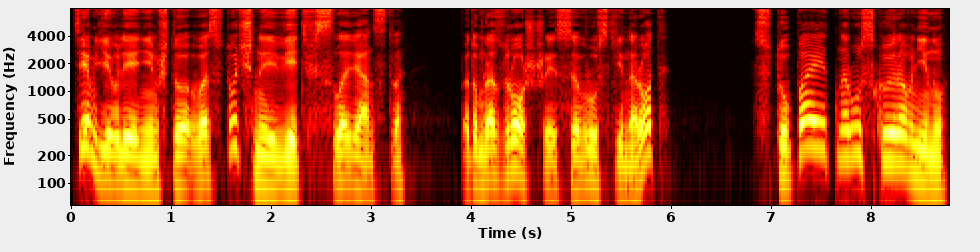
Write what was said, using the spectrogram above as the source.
тем явлением, что восточная ветвь славянства, потом разросшаяся в русский народ – вступает на русскую равнину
